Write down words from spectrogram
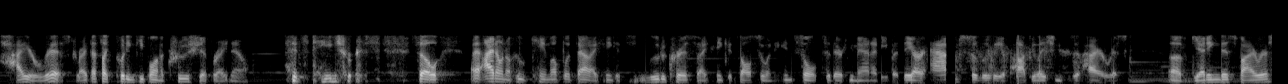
higher risk, right? That's like putting people on a cruise ship right now. it's dangerous. So I, I don't know who came up with that. I think it's ludicrous. I think it's also an insult to their humanity. But they are absolutely a population who's at higher risk of getting this virus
